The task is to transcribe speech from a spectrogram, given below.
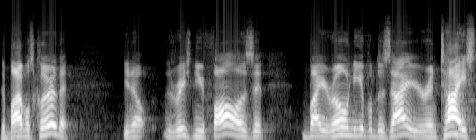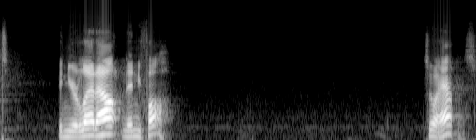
The Bible's clear that, you know, the reason you fall is that by your own evil desire, you're enticed and you're let out and then you fall. So it happens.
